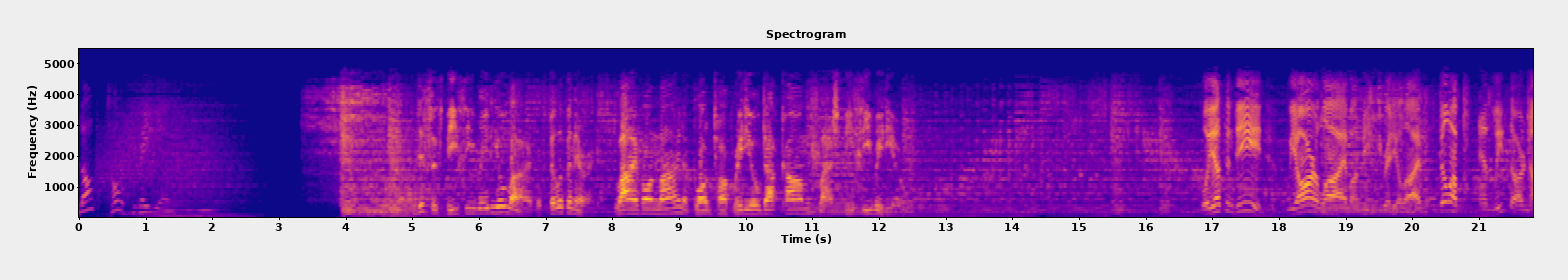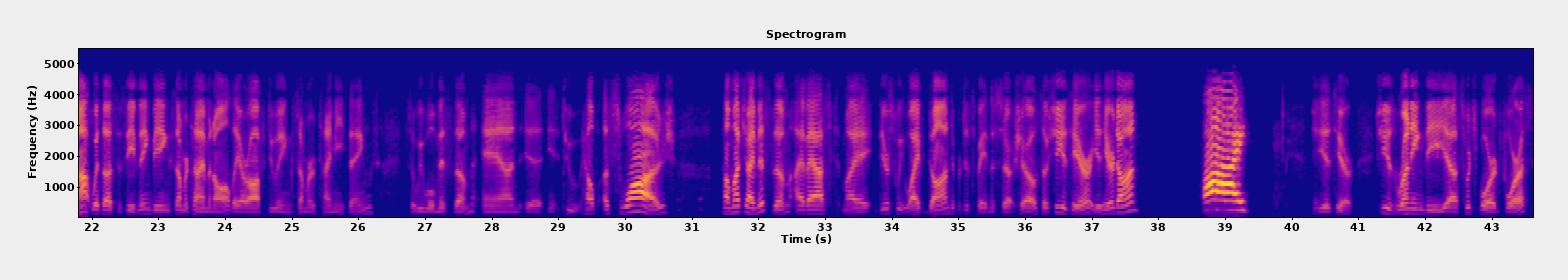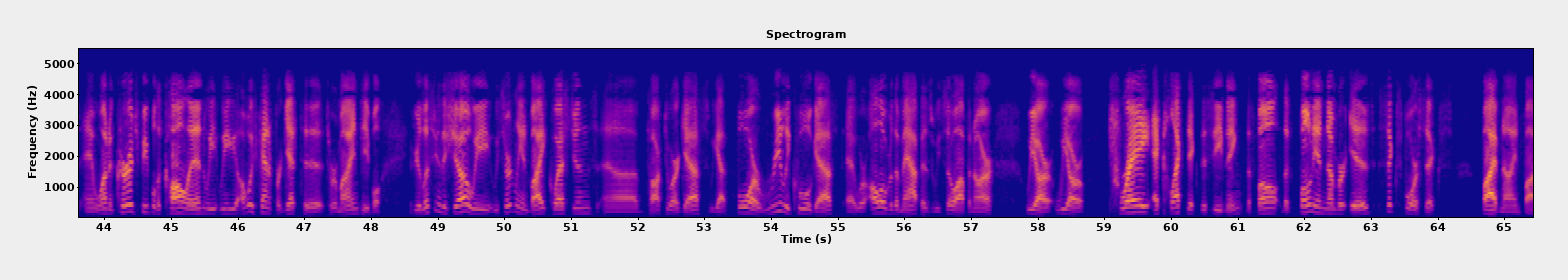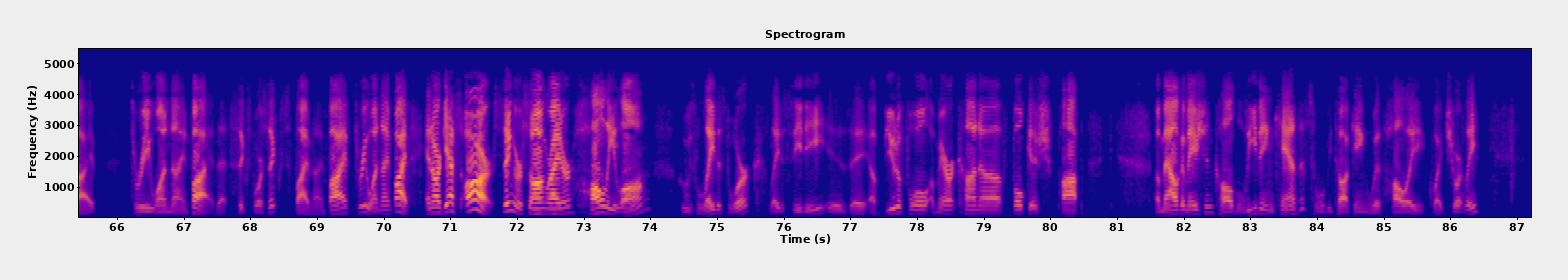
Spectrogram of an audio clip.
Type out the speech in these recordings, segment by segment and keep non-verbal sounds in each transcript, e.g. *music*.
Blog Talk Radio. This is BC Radio Live with Philip and Eric, live online at blogtalkradio.com slash bcradio. Well, yes, indeed. We are live on BC Radio Live. Philip and Lisa are not with us this evening, being summertime and all. They are off doing summertimey things, so we will miss them. And uh, to help assuage how much I miss them, I've asked my dear sweet wife Dawn to participate in the show. So she is here. Are you here, Dawn? Hi. She is here. She is running the uh, switchboard for us, and want to encourage people to call in. We we always kind of forget to to remind people. If you're listening to the show, we we certainly invite questions. Uh, talk to our guests. We got four really cool guests. Uh, we're all over the map as we so often are. We are we are Trey eclectic this evening. The phone the phone in number is six four six five nine five 3195. That's 646 595 3195. And our guests are singer songwriter Holly Long, whose latest work, latest CD, is a, a beautiful Americana folkish pop amalgamation called Leaving Kansas. And we'll be talking with Holly quite shortly.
